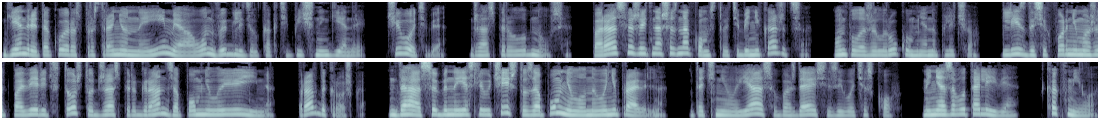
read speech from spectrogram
Генри такое распространенное имя, а он выглядел как типичный Генри. Чего тебе? Джаспер улыбнулся. Пора освежить наше знакомство, тебе не кажется? Он положил руку мне на плечо. Лиз до сих пор не может поверить в то, что Джаспер Грант запомнил ее имя. Правда, крошка? Да, особенно если учесть, что запомнил он его неправильно, уточнила я, освобождаясь из его тисков. Меня зовут Оливия. Как мило.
